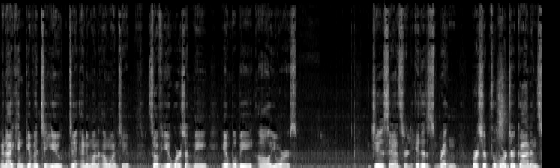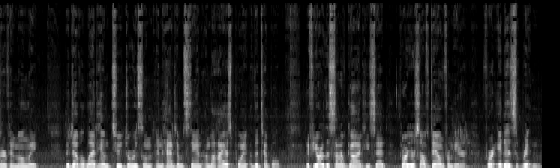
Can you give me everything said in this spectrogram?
and I can give it to you to anyone I want to. So if you worship me, it will be all yours. Jesus answered, It is written, Worship the Lord your God and serve him only. The devil led him to Jerusalem and had him stand on the highest point of the temple. If you are the Son of God, he said, throw yourself down from here, for it is written,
